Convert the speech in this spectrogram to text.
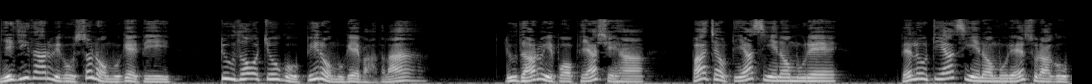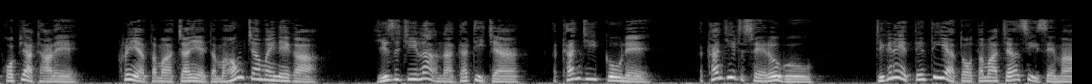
မြေကြီးသားတွေကိုစွန့်တော်မူခဲ့ပြီး တူသောအကျိုးကို ပေးတော်မူခဲ့ပါသလားလူသားတွေပေါ်ဖျားရှင်ဟာဘာကြောင့်တရားစီရင်တော်မူတယ်ဘယ်လိုတရားစီရင်တော်မူတယ်ဆိုတာကိုဖော်ပြထားတဲ့ခရိယန်တမန်ကျမ်းရဲ့ဓမ္မဟောင်းကျမ်းပိုင်းတွေကယေဇကျေလအနာဂတ်ကျမ်းအခန်းကြီး9နဲ့အခန်းကြီး10တို့ကိုဒီကနေ့သင်သိရသောတမန်ကျမ်းအစီအစဉ်မှာ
